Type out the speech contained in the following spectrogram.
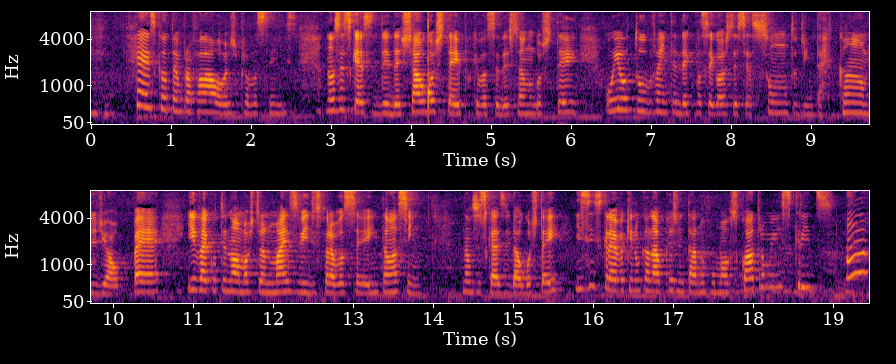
é isso que eu tenho para falar hoje para vocês. Não se esqueça de deixar o gostei, porque você deixando o gostei, o YouTube vai entender que você gosta desse assunto de intercâmbio, de au pair, e vai continuar mostrando mais vídeos para você. Então, assim, não se esqueça de dar o gostei e se inscreve aqui no canal, porque a gente tá no rumo aos 4 mil inscritos. Ah!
